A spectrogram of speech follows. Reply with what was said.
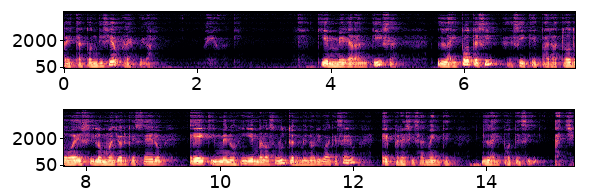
esta condición, a ver, cuidado, quien me garantiza la hipótesis, es decir, que para todo epsilon mayor que cero, x menos y en valor absoluto es menor o igual que cero, es precisamente la hipótesis h.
